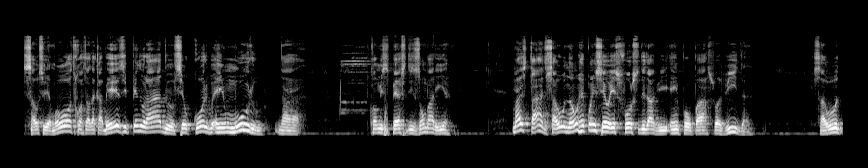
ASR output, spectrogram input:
Saul seria morto, cortado a cabeça e pendurado seu corpo em um muro na como espécie de zombaria. Mais tarde, Saul não reconheceu o esforço de Davi em poupar sua vida. Saul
